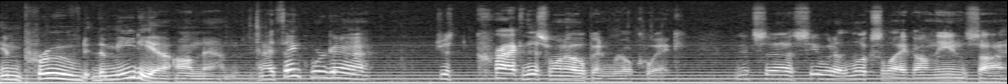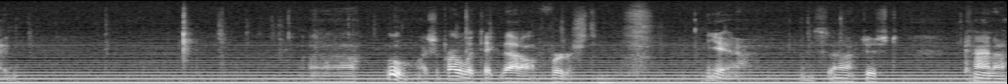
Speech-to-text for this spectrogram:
improved the media on them. And I think we're to just crack this one open real quick. Let's uh, see what it looks like on the inside. Uh, ooh, I should probably take that off first. Yeah, let's uh, just kind of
